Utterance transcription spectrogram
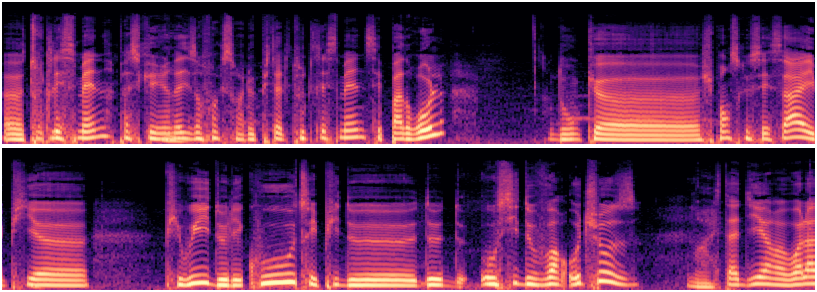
euh, toutes les semaines, parce qu'il y en a Mm. des enfants qui sont à l'hôpital toutes les semaines, c'est pas drôle. Donc euh, je pense que c'est ça. Et puis, puis oui, de l'écoute, et puis de, de- de- aussi de voir autre chose. Ouais. C'est-à-dire, voilà,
